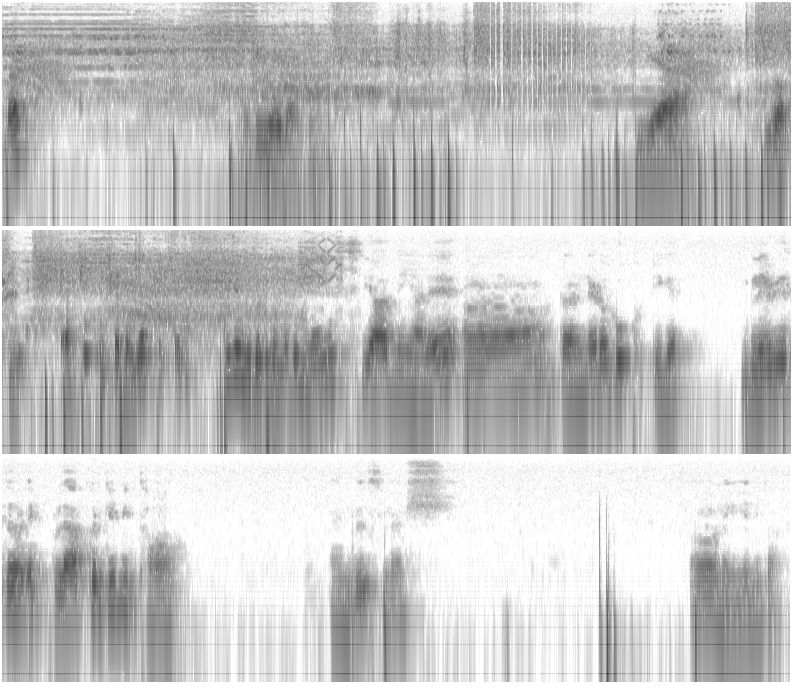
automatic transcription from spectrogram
बस। अभी ये बाकी या ये ऐसे भैया? मुझे मुझे मुझे याद नहीं आ रहे। टर्नेडो हुक ठीक है। ग्लेवियर एक क्लैप करके भी था। एंड विल स्मैश ओ नहीं, ये नहीं था।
